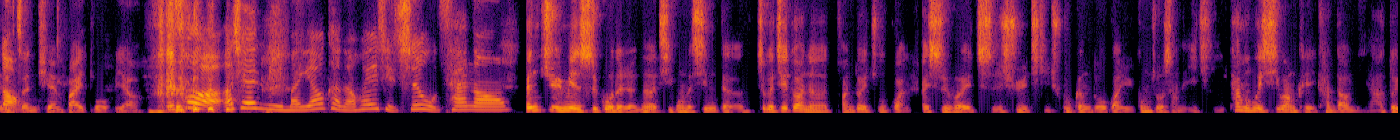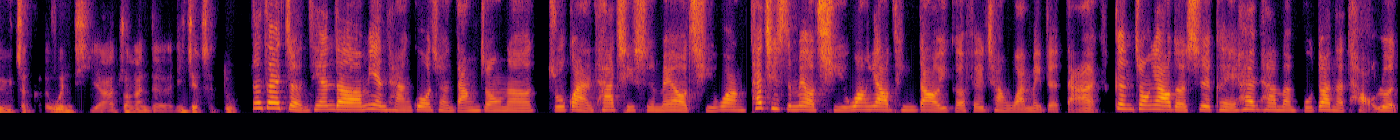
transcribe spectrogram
动。整天拜托不要。没错，而且你 们也有可能会一起吃午餐哦。根据面试过的人呢提供的心得，这个阶段呢，团队主管还是会持续提出更多关于工作上的议题。他们会希望可以看到你啊，对于整个的问题啊、专案的理解程度。那在整天的面谈过程当中呢，主管他其实没有期望，他其实没有期望要听到一个非常。完美的答案，更重要的是可以和他们不断的讨论，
